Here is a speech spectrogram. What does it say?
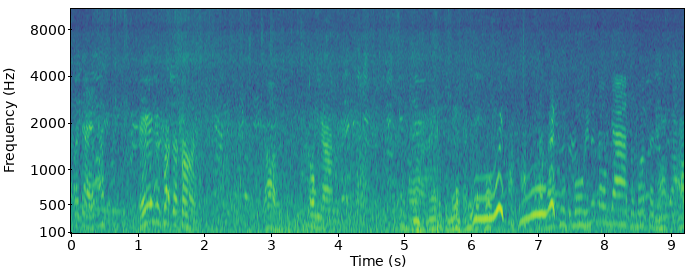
เข้าใจครับเอ๊ะจะพอจะต่อ ยตรงยานโอ้ยโอ้ยโมงนี่ตรงยาตัวมอเตอร์เอาเอา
